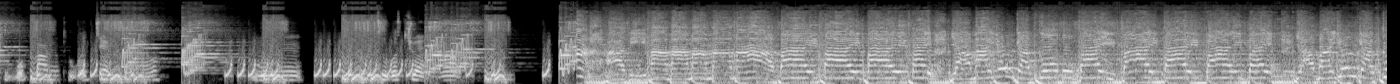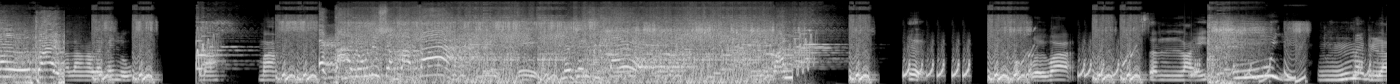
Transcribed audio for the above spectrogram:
ถือว่าปังถือว่าเจ๋งแล้ว อืมถือว่าแจ๋งมาก อาดีมามามามามาไปไปไปไปอย่ามายุ่งกับกูไปไปไปไปไปอย่ามายุ่งกับกูไปพลังอะไรไม่รู้ มา มาไอ้ตาดูนี่สกาต้าเอ๊ะไม่ใช่สเต้เออบอกเลยว่าสไลด์อุ้ยอืมไม่เป็นไร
